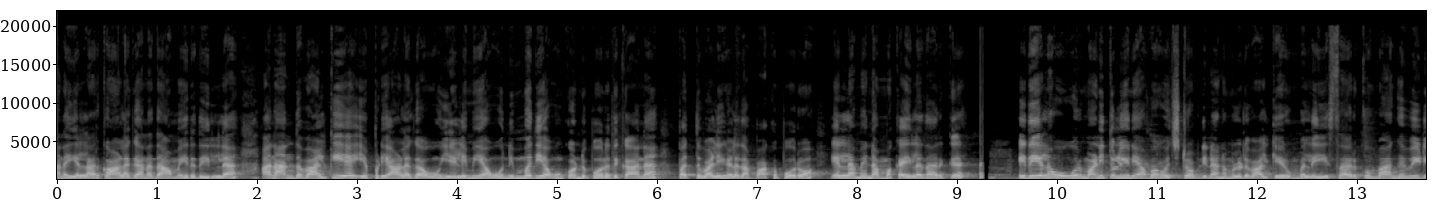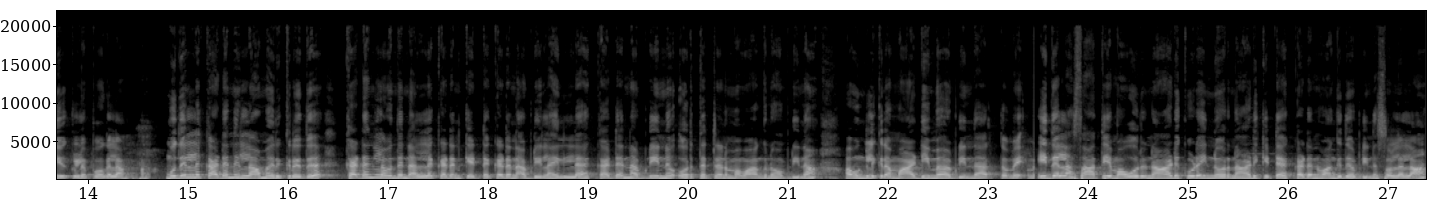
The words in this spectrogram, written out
ஆனால் எல்லாருக்கும் அழகானதாக அமைகிறது இல்லை. ஆனால் அந்த வாழ்க்கையை எப்படி அழகாகவும் எளிமையாகவும் நிம்மதியாகவும் கொண்டு போகிறதுக்கான பத்து வழிகளை தான் பார்க்க போகிறோம் எல்லாமே நம்ம கையில் தான் இருக்குது இதையெல்லாம் ஒவ்வொரு மணித்துளியும் ஞாபகம் வச்சுட்டோம் அப்படின்னா நம்மளோட வாழ்க்கையே ரொம்ப லேசாக இருக்கும். வாங்க வீடியோக்குள்ளே போகலாம். முதல்ல கடன் இல்லாமல் இருக்கிறது. கடனில் வந்து நல்ல கடன் கெட்ட கடன் அப்படிலாம் இல்லை. கடன் அப்படின்னு ஒருத்தர்கிட்ட நம்ம வாங்கினோம் அப்படின்னா அவங்களுக்கு நம்ம அடிமை அப்படின்னு தான் அர்த்தமே. இதெல்லாம் சாத்தியமாக ஒரு நாடு கூட இன்னொரு நாடு கிட்ட கடன் வாங்குது அப்படின்னு சொல்லலாம்.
